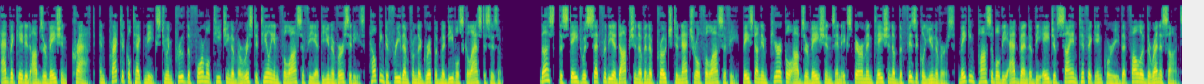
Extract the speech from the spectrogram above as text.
advocated observation, craft, and practical techniques to improve the formal teaching of Aristotelian philosophy at the universities, helping to free them from the grip of medieval scholasticism. Thus, the stage was set for the adoption of an approach to natural philosophy, based on empirical observations and experimentation of the physical universe, making possible the advent of the age of scientific inquiry that followed the Renaissance.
